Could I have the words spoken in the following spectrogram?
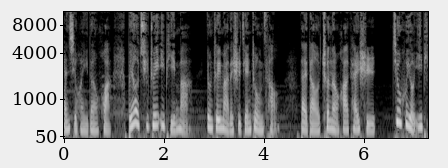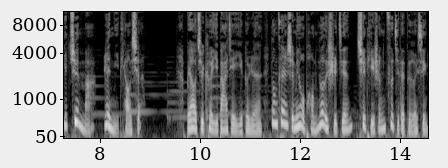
很喜欢一段话：不要去追一匹马，用追马的时间种草，待到春暖花开时，就会有一匹骏马任你挑选。不要去刻意巴结一个人，用暂时没有朋友的时间去提升自己的德行，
